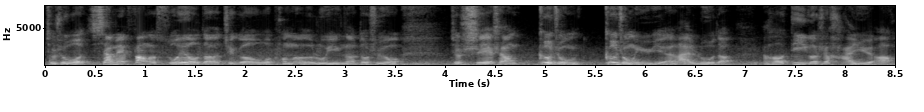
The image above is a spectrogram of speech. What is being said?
就是我下面放的所有的这个我朋友的录音呢，都是用，就是世界上各种各种语言来录的。然后第一个是韩语啊。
